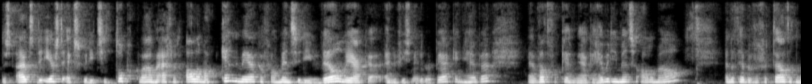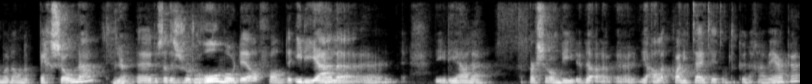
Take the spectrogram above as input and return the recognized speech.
dus uit de eerste expeditie top kwamen eigenlijk allemaal kenmerken van mensen die wel werken en een visuele beperking hebben. En wat voor kenmerken hebben die mensen allemaal? En dat hebben we vertaald, dat noemen we dan een persona. Ja. Uh, dus dat is een soort rolmodel van de ideale, de ideale persoon die wel, uh, ja, alle kwaliteit heeft om te kunnen gaan werken.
